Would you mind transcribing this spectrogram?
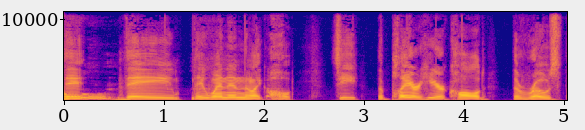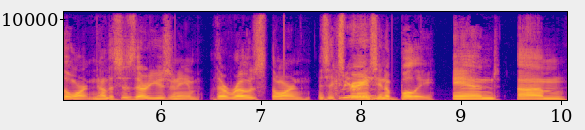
they No. they they went in and they're like, oh, see, the player here called the Rose Thorn. Now this is their username. The Rose Thorn is experiencing a bully, and um,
